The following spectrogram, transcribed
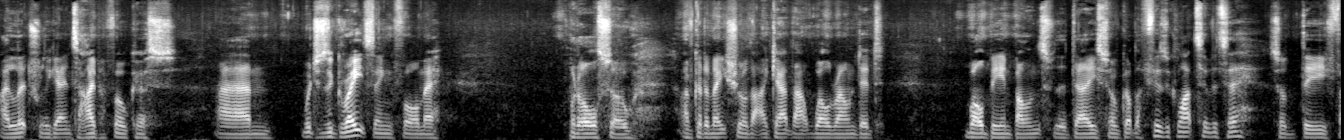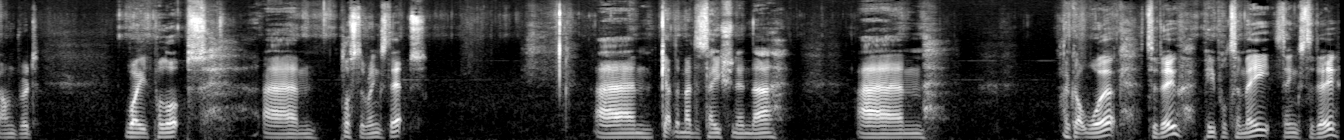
I literally get into hyperfocus, um, which is a great thing for me. But also, I've got to make sure that I get that well-rounded well-being balance for the day. So I've got the physical activity, so the founded weighted pull-ups, um, plus the rings dips. Um, get the meditation in there. Um, I've got work to do, people to meet, things to do,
